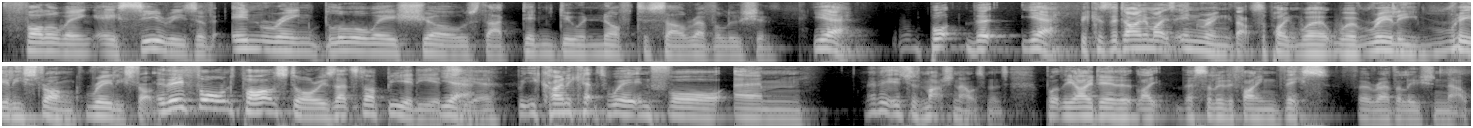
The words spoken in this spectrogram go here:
following a series of in ring blow away shows that didn't do enough to sell Revolution. Yeah, but the yeah because the dynamites in ring. That's the point. Were were really really strong, really strong. And they formed part of stories. Let's not be idiots yeah, here. but you kind of kept waiting for um, maybe it's just match announcements, but the idea that like they're solidifying this for Revolution now,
